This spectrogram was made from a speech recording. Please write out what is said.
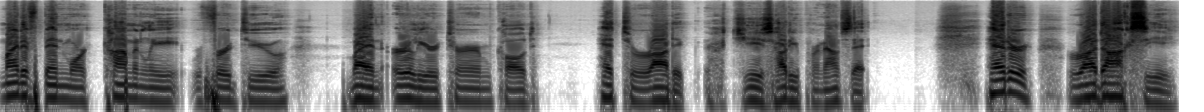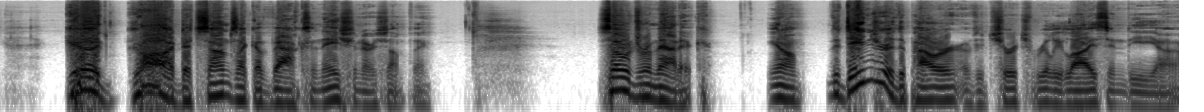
might have been more commonly referred to by an earlier term called heterodox. Jeez, how do you pronounce that? Heterodoxy. Good God, that sounds like a vaccination or something. So dramatic. You know, the danger of the power of the church really lies in the uh,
